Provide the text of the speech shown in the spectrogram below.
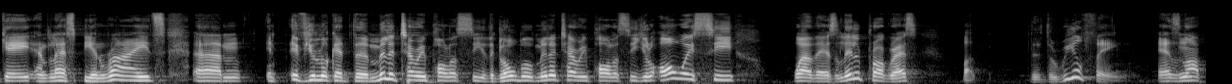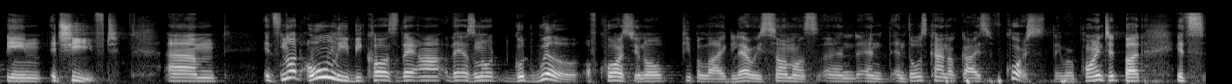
gay and lesbian rights, um, if you look at the military policy, the global military policy, you'll always see, well, there's little progress, but the, the real thing has not been achieved. Um, it's not only because there are, there's no goodwill. Of course, you know, people like Larry Summers and, and, and those kind of guys, of course, they were appointed, but it's,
